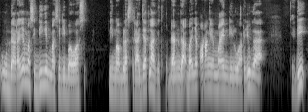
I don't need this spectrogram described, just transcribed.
udaranya masih dingin, masih di bawah 15 derajat lah gitu. Dan nggak banyak orang yang main di luar juga. Jadi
